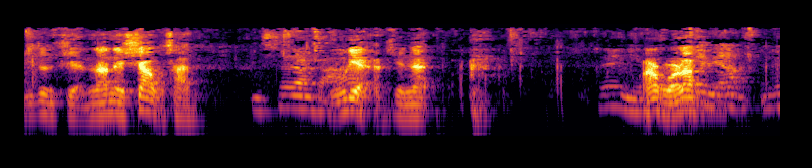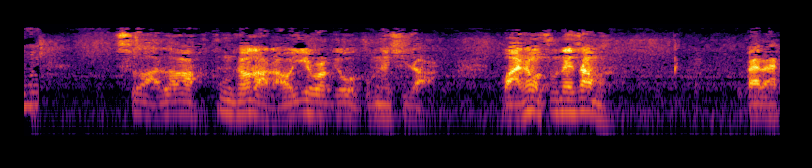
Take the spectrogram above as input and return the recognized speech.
一顿简单的下午餐，你吃点啥？五。点现在完活了吃完了啊，空调打着，一会儿给我姑娘洗澡。晚上我住那上吧，拜拜。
